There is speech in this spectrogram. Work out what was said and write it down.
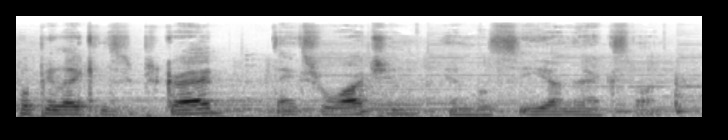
hope you like and subscribe. Thanks for watching, and we'll see you on the next one.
